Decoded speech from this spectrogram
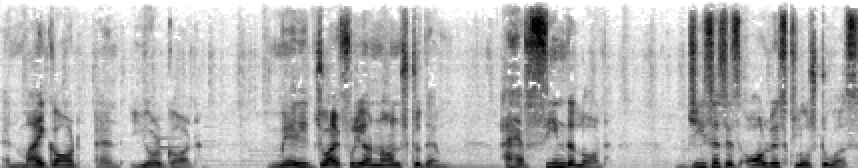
and my God and your God. Mary joyfully announced to them, I have seen the Lord. Jesus is always close to us,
